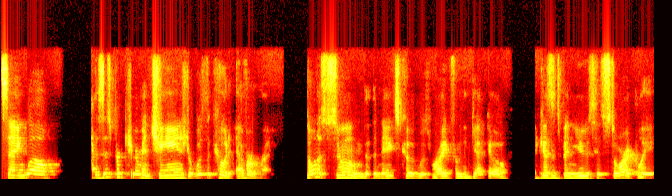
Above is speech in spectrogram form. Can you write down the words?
saying, well, has this procurement changed or was the code ever right? Don't assume that the NAICS code was right from the get go because it's been used historically.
